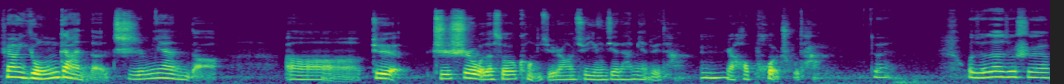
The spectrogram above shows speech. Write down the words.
非常勇敢的、直面的，呃，去直视我的所有恐惧，然后去迎接它、面对它，嗯，然后破除它。对，我觉得就是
